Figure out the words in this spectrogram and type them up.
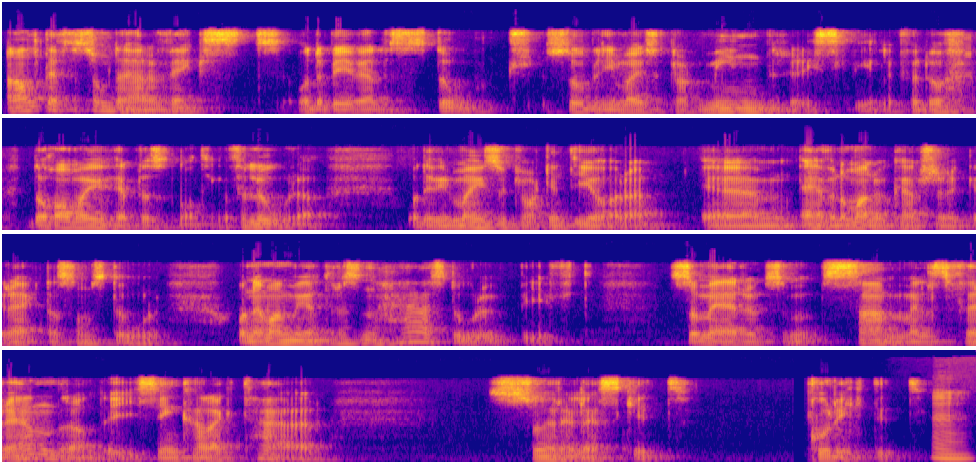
allt eftersom det här har växt och det blir väldigt stort så blir man ju såklart mindre riskvillig för då, då har man ju helt plötsligt någonting att förlora. Och det vill man ju såklart inte göra, eh, även om man nu kanske räknas som stor. Och när man möter en sån här stor uppgift som är liksom samhällsförändrande i sin karaktär så är det läskigt. På riktigt. Mm.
